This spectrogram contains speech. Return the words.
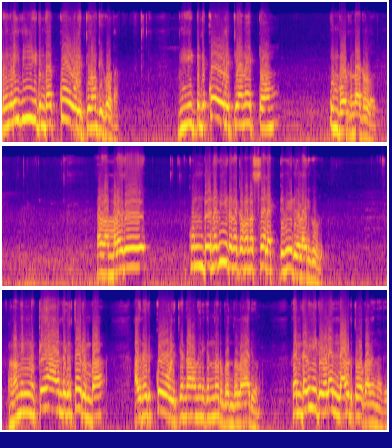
നിങ്ങൾ ഈ വീടിന്റെ ക്വാളിറ്റി നോക്കിക്കോട്ടെ. വീടിന്റെ ക്വാളിറ്റിയാണ് ഏറ്റവും ഇമ്പോർട്ടന്റ് ആയിട്ടുള്ളത്. നമ്മളിത് കൊണ്ടുവരുന്ന വീടെന്നൊക്കെ പറഞ്ഞ സെലക്ട് വീടുകളായിരിക്കുള്ളൂ. കാരണം നിങ്ങൾക്ക് ആരെന്തെങ്കിലും തരുമ്പോ അതിനൊരു ക്വാളിറ്റി ഉണ്ടാവണമെന്ന് എനിക്ക് നിർബന്ധമുള്ള കാര്യമാണ്. എന്റെ വീഡിയോകളെല്ലാം എടുത്തു നോക്കാം നിങ്ങൾക്ക്.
